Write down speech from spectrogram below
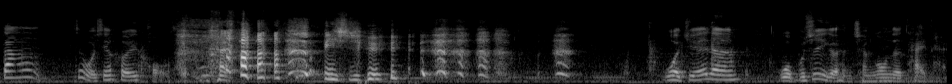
当这我先喝一口，必须。我觉得我不是一个很成功的太太，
